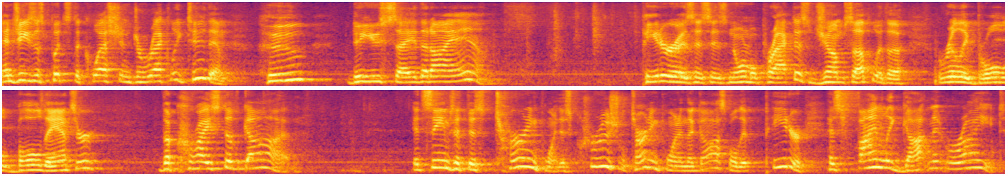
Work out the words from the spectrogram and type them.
And Jesus puts the question directly to them Who do you say that I am? Peter, as is his normal practice, jumps up with a really bold, bold answer the Christ of God. It seems at this turning point, this crucial turning point in the gospel, that Peter has finally gotten it right.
